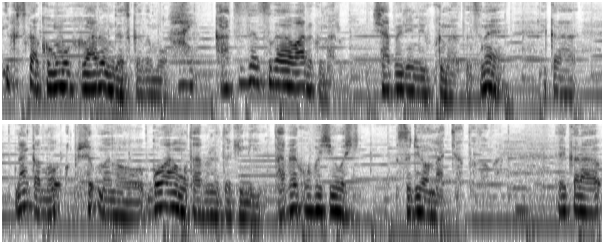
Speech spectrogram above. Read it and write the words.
いくつか項目があるんですけども、はい、滑舌が悪くなる。喋りにくくなるですね。それからなんかもあのご飯を食べる時に食べこぼしをするようになっちゃったとか。それから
